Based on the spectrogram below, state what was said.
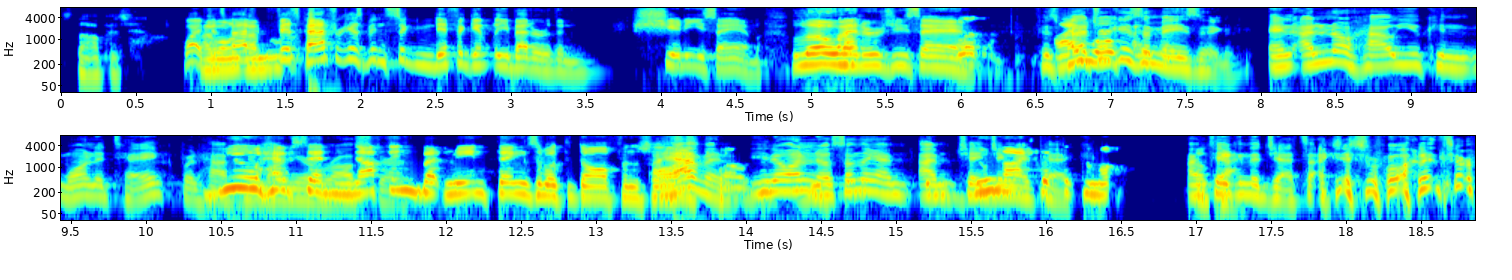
Stop it. Why? I won't- I Fitzpatrick, Fitzpatrick has been significantly better than shitty Sam. Low energy Sam. Fitzpatrick will- is amazing, and I don't know how you can want to tank, but have You on have your said roster. nothing but mean things about the Dolphins. for I the last haven't. 12 You know, want to know something? I'm I'm changing my get pick. I'm Okay. taking the Jets. I just wanted to.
